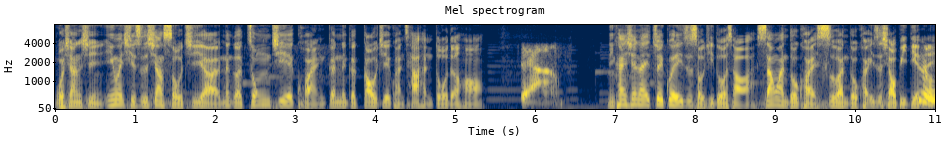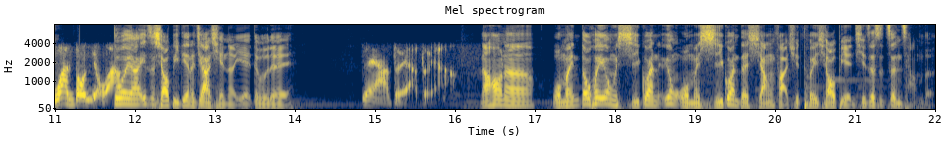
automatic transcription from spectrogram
我相信，因为其实像手机啊，那个中阶款跟那个高阶款差很多的哈。对啊。你看现在最贵的一只手机多少啊？三万多块，四万多块，一只小笔电，四五万都有啊。对啊，一只小笔电的价钱了耶，对不对？对啊，对啊，对啊。然后呢，我们都会用习惯，用我们习惯的想法去推敲别人，其实这是正常的。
